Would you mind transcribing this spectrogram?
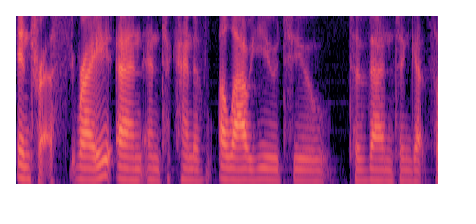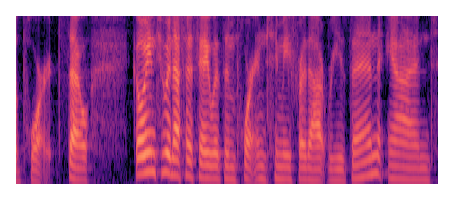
interests, right? And, and to kind of allow you to, to vent and get support. So going to an FFA was important to me for that reason. And,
